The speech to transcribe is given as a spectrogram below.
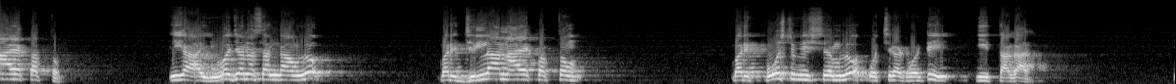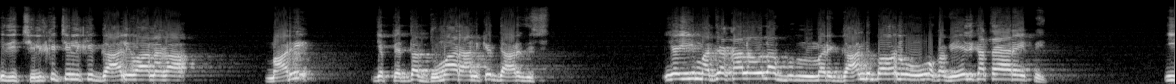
నాయకత్వం. ఇక యువజన సంఘంలో మరి జిల్లా నాయకత్వం మరి పోస్ట్ విషయంలో వచ్చినటువంటి ఈ తగాదు. ఇది చిలికి చిలికి గాలివానగా మారి ఇక పెద్ద దుమారానికే దారితీసింది. ఇక ఈ మధ్యకాలంలో మరి గాంధీ భవన్ ఒక వేదిక తయారైపోయింది. ఈ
